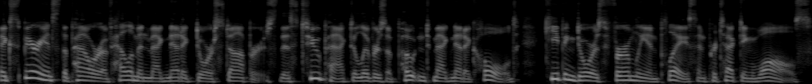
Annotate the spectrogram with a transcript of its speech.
Experience the power of HELEMAN Magnetic Door Stoppers. This two-pack delivers a potent magnetic hold, keeping doors firmly in place and protecting walls.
